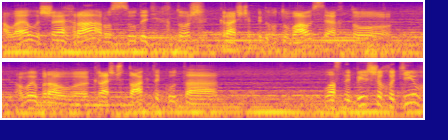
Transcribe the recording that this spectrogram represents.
Але лише гра розсудить, хто ж краще підготувався, хто вибрав кращу тактику та власне більше хотів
